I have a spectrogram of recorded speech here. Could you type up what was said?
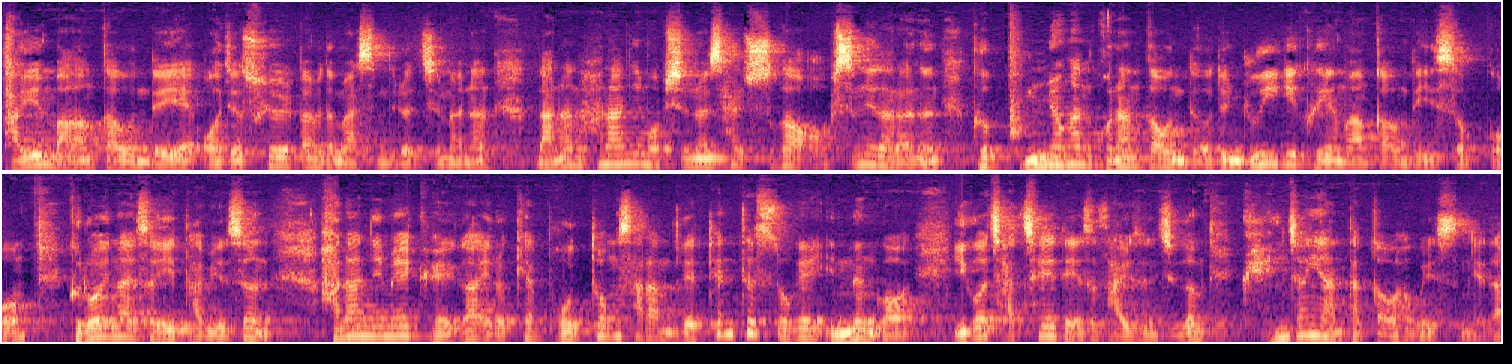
다윗 마음 가운데에 어제 수요일 밤에도 말씀드렸지만은 나는 하나님 없이는 살 수가 없습니다라는 그 분명한 고난 가운데 얻은 유익이 그의 마음 가운데 있었고 그로 인해서 이 다윗은 하나님의 괴가 이렇게 보통 사람들의 텐트 속에 있는 것 이거 자체에 대해서 다윗은 지금 굉장히 안타까워하고 있습니다.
